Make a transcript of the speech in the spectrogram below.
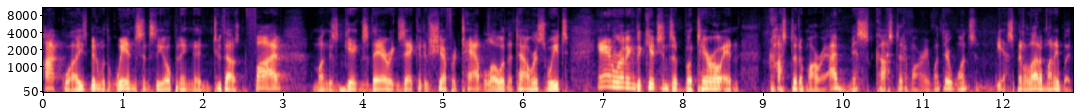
Aqua. He's been with Wynn since the opening in 2005. Among his gigs there, executive chef for Tableau and the Tower Suites, and running the kitchens at Botero and Costa di Mare. I miss Costa di Mare. Went there once and, yeah, spent a lot of money, but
